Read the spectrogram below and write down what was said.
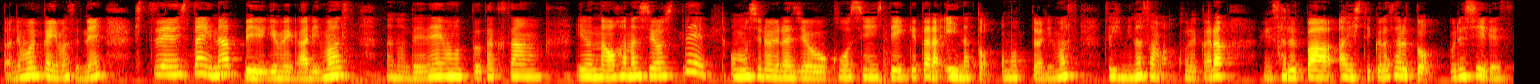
たね。もう一回言いますね。出演したいなっていう夢があります。なのでね、もっとたくさんいろんなお話をして、面白いラジオを更新していけたらいいなと思っております。ぜひ皆様、これから、サルパー愛してくださると嬉しいです。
